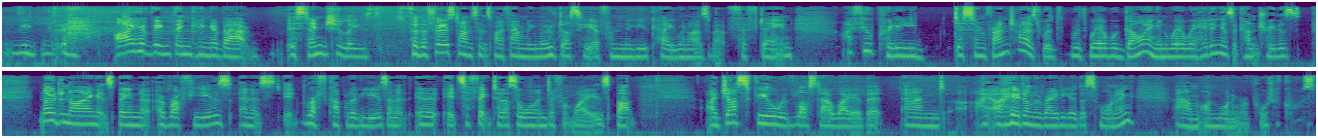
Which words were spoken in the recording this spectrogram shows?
the, I have been thinking about essentially for the first time since my family moved us here from the UK when I was about 15. I feel pretty disenfranchised with, with where we're going and where we're heading as a country. There's no denying it's been a rough years and it's a rough couple of years and it, it, it's affected us all in different ways. But I just feel we've lost our way a bit. And I, I heard on the radio this morning, um, on Morning Report, of course,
